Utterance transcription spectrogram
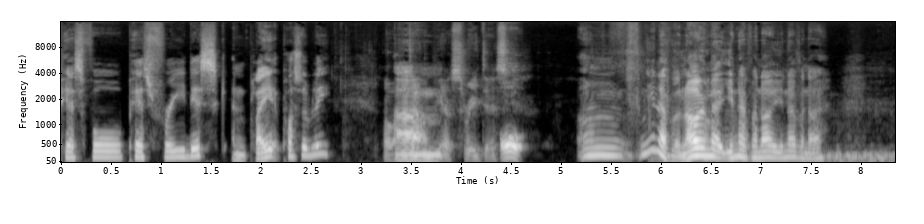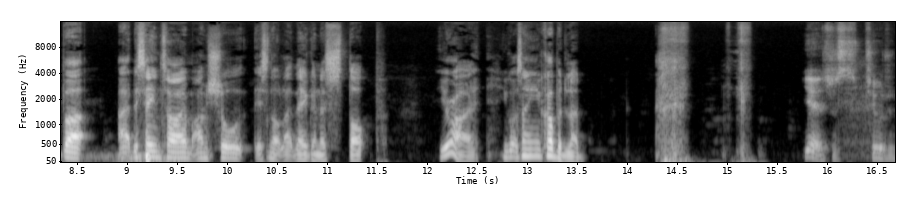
PS4, PS3 disc and play it possibly. Oh, um, PS3 disc. Or um, you never know, mate. You never know. You never know. But at the same time, I'm sure it's not like they're gonna stop. You're right. You got something in your cupboard, lad. Yeah, it's just children.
